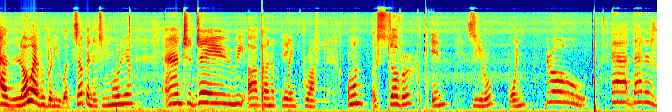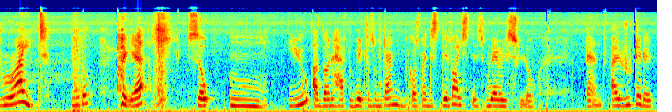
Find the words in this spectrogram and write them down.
Hello everybody, what's up? And it's Molia. And today we are gonna play Minecraft on a server in 0.0 Yeah, that is right people. Yeah, so um, you are gonna have to wait for some time because my this device is very slow. And I rooted it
